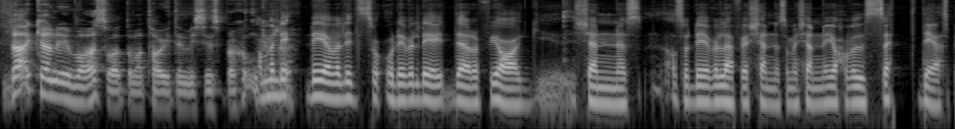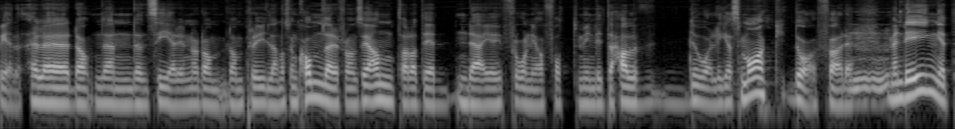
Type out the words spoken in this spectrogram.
Där kan det ju vara så att de har tagit en viss inspiration. Ja, kanske. men det, det, är väl lite så, och det är väl det, därför jag känner, alltså det är väl därför jag känner som jag känner. Jag har väl sett det spelet, eller de, den, den serien och de, de prylarna som kom därifrån, så jag antar att det är därifrån jag har fått min lite halvdåliga smak då för det. Mm. Men det är inget,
